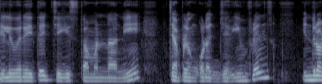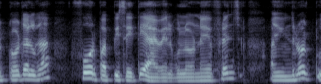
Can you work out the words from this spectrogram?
డెలివరీ అయితే చేయిస్తామన్నా అని చెప్పడం కూడా జరిగింది ఫ్రెండ్స్. ఇందులో టోటల్గా ఫోర్ పప్పీస్ అయితే అవైలబుల్లో ఉన్నాయి ఫ్రెండ్స్. ఇందులో టూ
